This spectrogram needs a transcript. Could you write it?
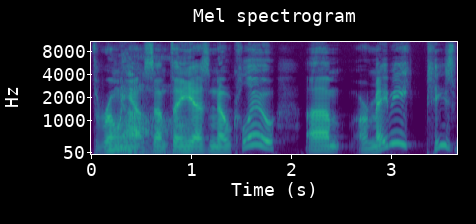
throwing No. out something he has no clue, um, or maybe he's.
